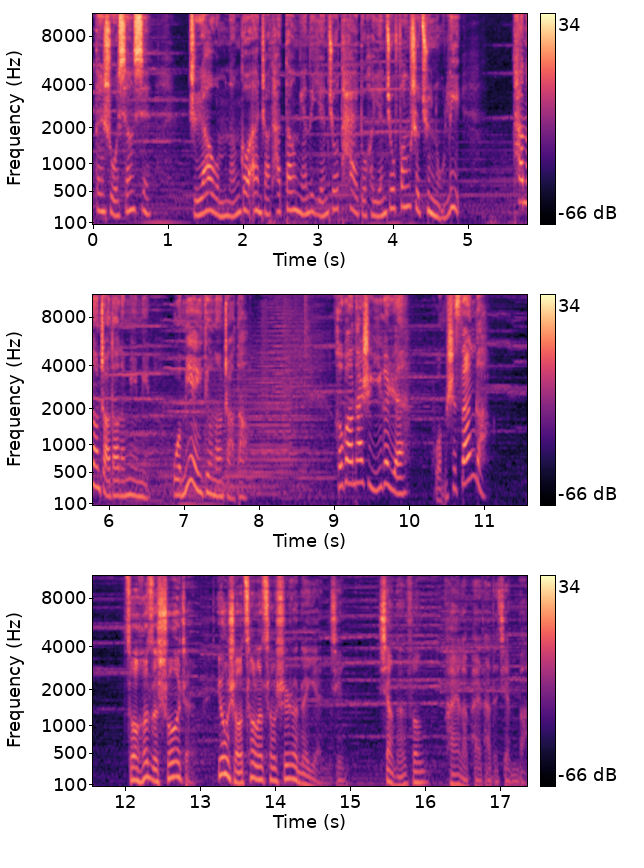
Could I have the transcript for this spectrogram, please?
但是我相信，只要我们能够按照他当年的研究态度和研究方式去努力，他能找到的秘密，我们也一定能找到。何况他是一个人，我们是三个。左和子说着，用手蹭了蹭湿润的眼睛，向南风拍了拍他的肩膀。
